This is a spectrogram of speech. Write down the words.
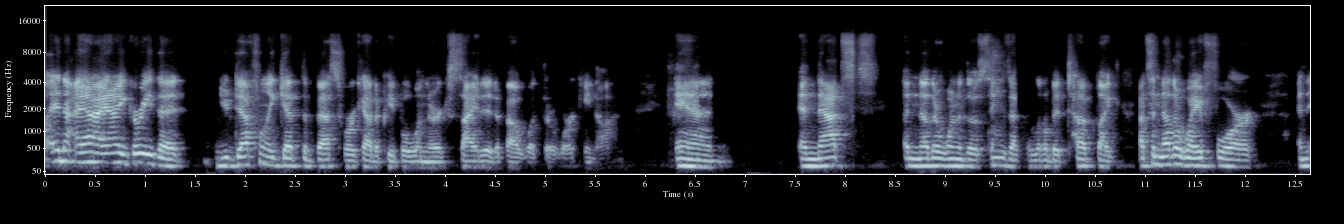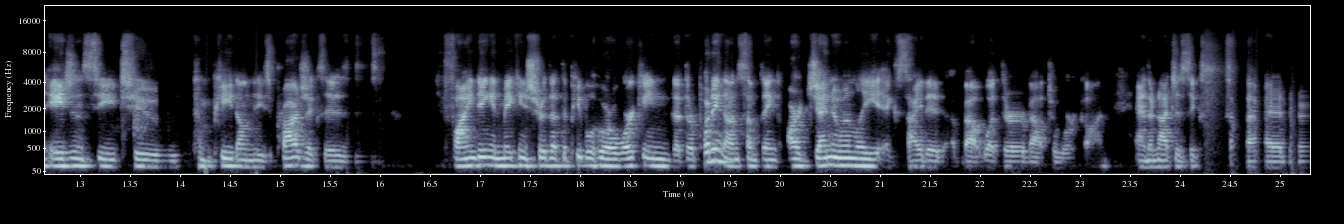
and I, I agree that you definitely get the best work out of people when they're excited about what they're working on. And and that's another one of those things that's a little bit tough like that's another way for an agency to compete on these projects is finding and making sure that the people who are working that they're putting on something are genuinely excited about what they're about to work on. And they're not just excited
